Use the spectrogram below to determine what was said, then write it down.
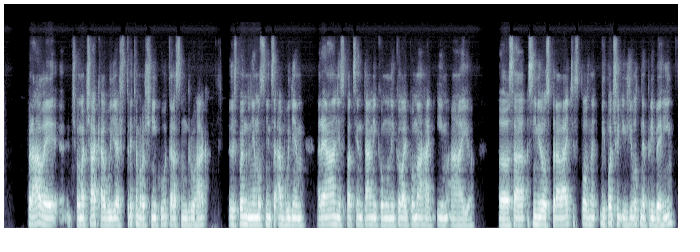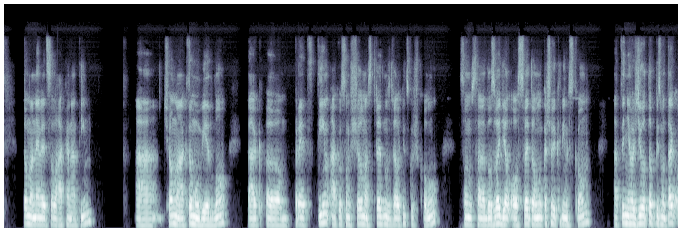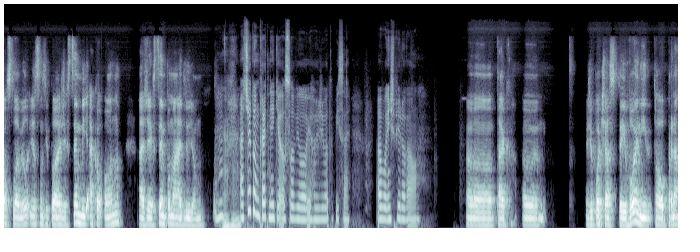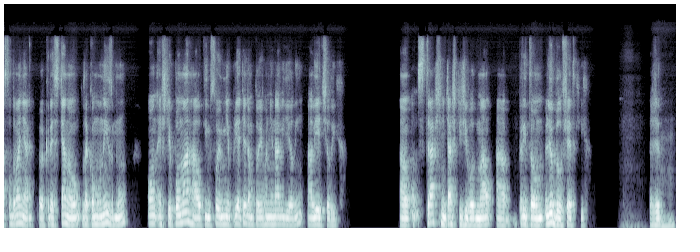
práve, čo ma čaká, bude až v treťom ročníku, teraz som druhák, keď už pôjdem do nemocnice a budem reálne s pacientami komunikovať, pomáhať im aj uh, sa s nimi rozprávať, spoznať, vypočuť ich životné príbehy. To ma najviac láka na tým. A čo ma k tomu viedlo, tak um, pred tým, ako som šiel na strednú zdravotníckú školu, som sa dozvedel o svetom Lukášovi Krímskom a ten jeho životopis ma tak oslovil, že som si povedal, že chcem byť ako on a že chcem pomáhať ľuďom. Uh-huh. A čo konkrétne ťa oslovilo v jeho životopise? Alebo inšpirovalo? Uh, tak, uh, že počas tej vojny, toho prenasledovania kresťanov za komunizmu, on ešte pomáhal tým svojim nepriateľom, ktorí ho nenavideli a liečil ich. A strašne ťažký život mal a pritom ľúbil všetkých. Takže uh-huh.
